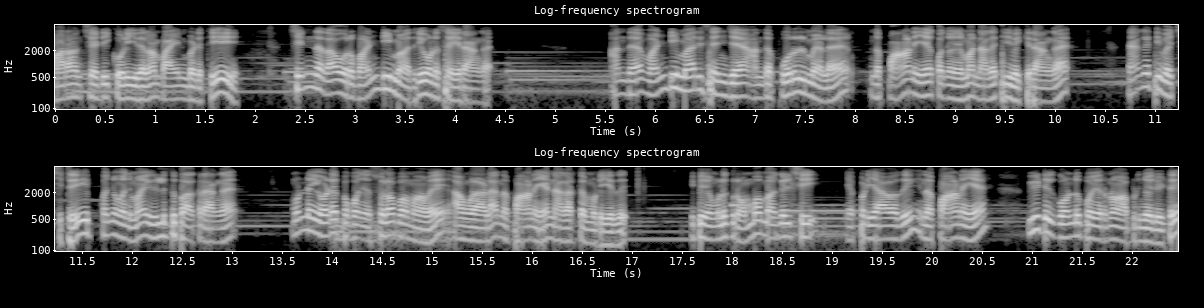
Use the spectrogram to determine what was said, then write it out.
மரம் செடி கொடி இதெல்லாம் பயன்படுத்தி சின்னதாக ஒரு வண்டி மாதிரி ஒன்று செய்கிறாங்க அந்த வண்டி மாதிரி செஞ்ச அந்த பொருள் மேலே இந்த பானையை கொஞ்சம் கொஞ்சமாக நகர்த்தி வைக்கிறாங்க. நகர்த்தி வச்சுட்டு கொஞ்சம் கொஞ்சமாக இழுத்து பார்க்குறாங்க. முன்னையோட இப்போ கொஞ்சம் சுலபமாகவே அவங்களால அந்த பானையை நகர்த்த முடியுது. இப்போ இவங்களுக்கு ரொம்ப மகிழ்ச்சி. எப்படியாவது இந்த பானையை வீட்டுக்கு கொண்டு போயிடணும் அப்படின்னு சொல்லிட்டு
